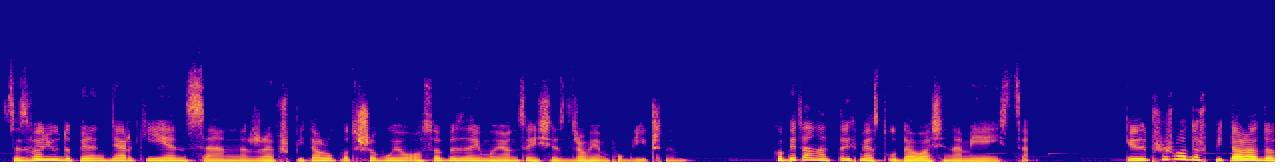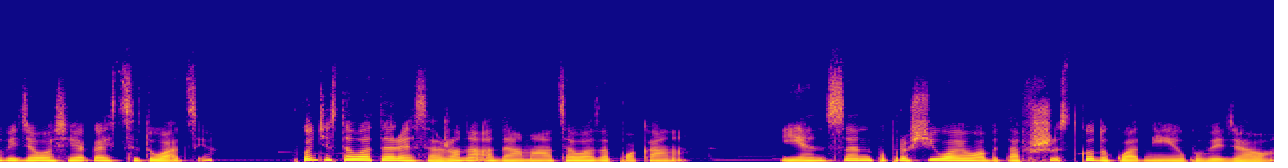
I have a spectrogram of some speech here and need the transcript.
Zezwonił do pielęgniarki Jensen, że w szpitalu potrzebują osoby zajmującej się zdrowiem publicznym. Kobieta natychmiast udała się na miejsce. Kiedy przyszła do szpitala, dowiedziała się, jaka jest sytuacja. W kącie stała Teresa, żona Adama, cała zapłakana. Jensen poprosiła ją, aby ta wszystko dokładnie jej opowiedziała.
